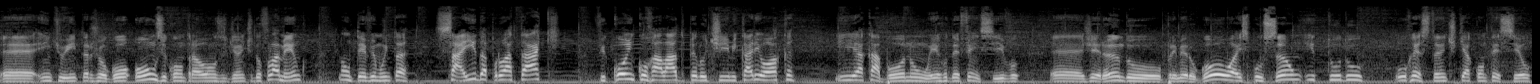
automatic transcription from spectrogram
é, em que o Inter jogou 11 contra 11 diante do Flamengo, não teve muita saída para o ataque, ficou encurralado pelo time carioca e acabou num erro defensivo, é, gerando o primeiro gol, a expulsão e tudo o restante que aconteceu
